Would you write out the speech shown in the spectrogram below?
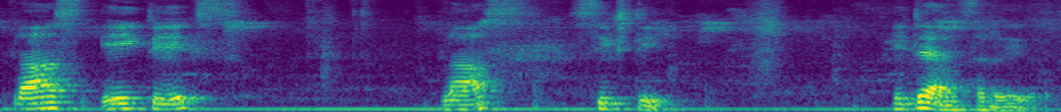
plus eight x plus sixty এটা answer হয়ে গেল।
